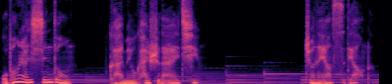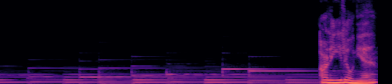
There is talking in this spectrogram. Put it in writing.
我怦然心动，可还没有开始的爱情，就那样死掉了。二零一六年，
